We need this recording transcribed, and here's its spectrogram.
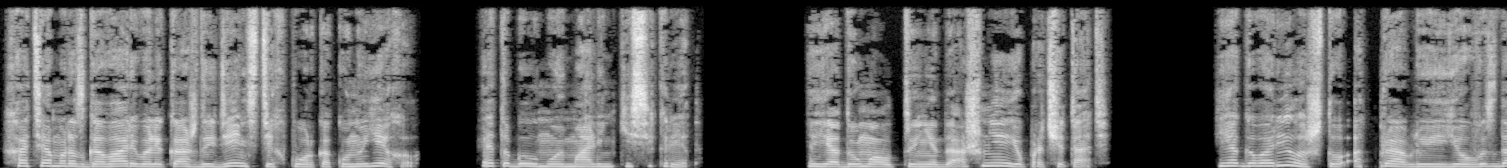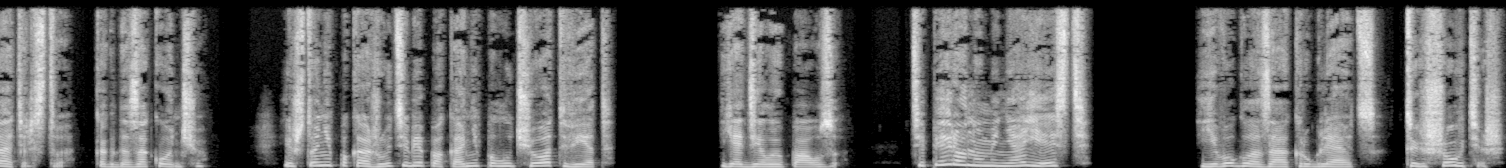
Хотя мы разговаривали каждый день с тех пор, как он уехал. Это был мой маленький секрет. Я думал, ты не дашь мне ее прочитать. Я говорила, что отправлю ее в издательство, когда закончу и что не покажу тебе, пока не получу ответ. Я делаю паузу. Теперь он у меня есть. Его глаза округляются. Ты шутишь?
